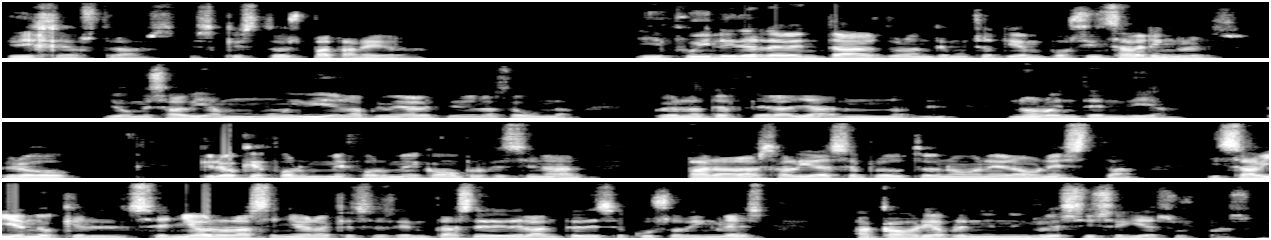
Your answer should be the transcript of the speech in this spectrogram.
y dije, ostras, es que esto es pata negra. Y fui líder de ventas durante mucho tiempo, sin saber inglés. Yo me sabía muy bien la primera lección y la segunda, pero en la tercera ya no, lo entendía. Pero creo que me formé como profesional para dar salida a ese producto de una manera honesta y sabiendo que el señor o la señora que se sentase delante de ese curso de inglés acabaría aprendiendo inglés si seguía sus pasos.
